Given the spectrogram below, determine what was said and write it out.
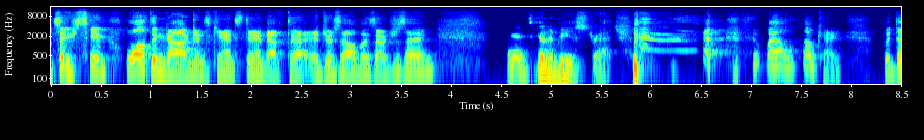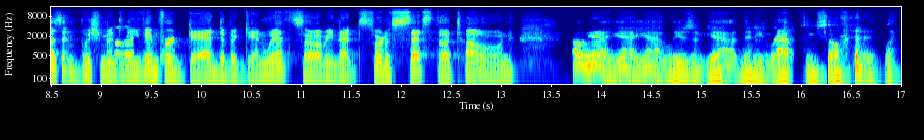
so you're saying Walton Goggins can't stand up to Idris Elba? Is that what you're saying? It's going to be a stretch. well, okay, but doesn't Bushman leave him for dead to begin with? So I mean, that sort of sets the tone. Oh yeah, yeah, yeah. Leaves him. Yeah, then he wraps himself in it like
